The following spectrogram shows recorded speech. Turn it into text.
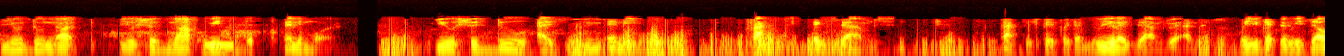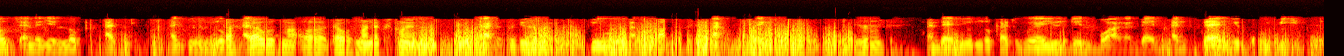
you do not, you should not read the book anymore. You should do as many practice exams practice papers and real exams where and then where you get the results and then you look at and you look That, at that was my uh that was my next plan. that Just you do- do a practice exam, You hear me? and then you look at where you did wrong and then and then you can read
